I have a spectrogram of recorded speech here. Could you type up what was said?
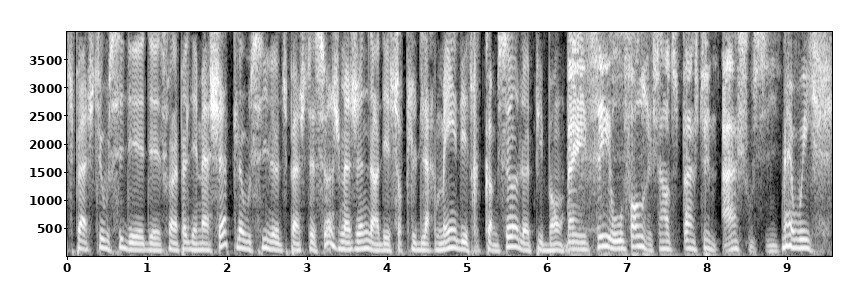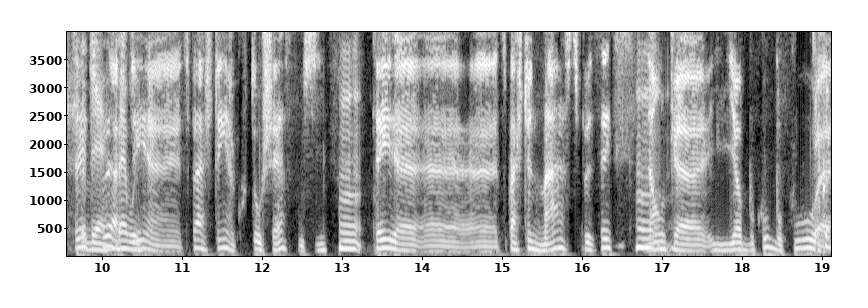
tu peux acheter aussi des, des ce qu'on appelle des machettes là aussi. Là, tu peux acheter ça, j'imagine, dans des surplus de l'armée, des trucs comme ça. Là, puis bon. Ben tu sais, au fond, Richard, tu peux acheter une hache aussi. Ben oui. Tu, peux ben acheter, un, tu peux acheter un couteau chef aussi. Hmm. Tu sais, euh, tu peux acheter une masse. Tu peux, tu sais. Hmm. Donc il y a beaucoup, beaucoup. Écoute,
